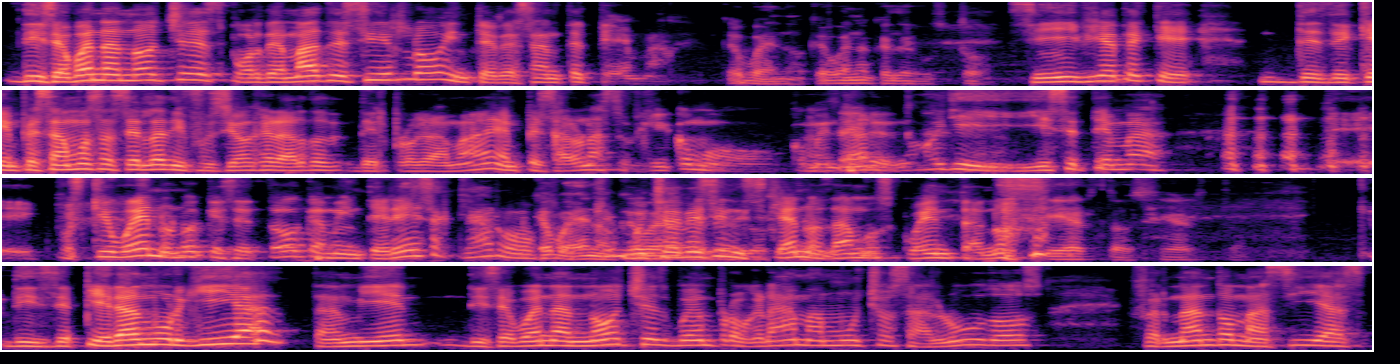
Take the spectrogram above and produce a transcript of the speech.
Dice, buenas noches, por demás decirlo, interesante tema. Qué bueno, qué bueno que le gustó. Sí, fíjate que desde que empezamos a hacer la difusión, Gerardo, del programa, empezaron a surgir como comentarios, ¿no? Oye, y ese tema, eh, pues qué bueno, ¿no? Que se toca, me interesa, claro. Qué bueno. Qué muchas bueno veces ni siquiera nos damos cuenta, ¿no? Cierto, cierto. Dice Piedad Murguía, también dice buenas noches, buen programa, muchos saludos. Fernando Macías,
